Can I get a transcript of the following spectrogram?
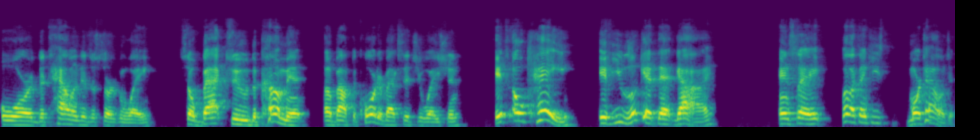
or the talent is a certain way. So back to the comment about the quarterback situation it's okay if you look at that guy and say well i think he's more talented.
